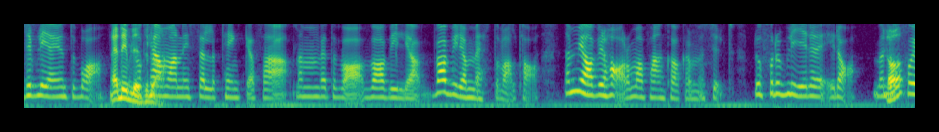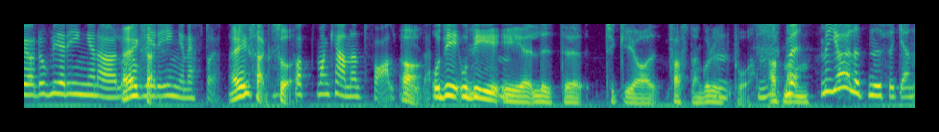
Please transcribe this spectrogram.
det blir ju inte bra. Nej, det blir Då inte kan bra. man istället tänka så här, nej men vet du vad, vad vill jag, vad vill jag mest av allt ha? Nej men jag vill ha de här pannkakorna med sylt. Då får det bli det idag. Men ja. då, får jag, då blir det ingen öl och Nej, då blir det ingen efterrätt. Nej, exakt så. För att man kan inte få allt ja. i livet. Och det, och det mm. är lite, tycker jag, fastan går ut mm. på. Mm. Att man... men, men jag är lite nyfiken.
